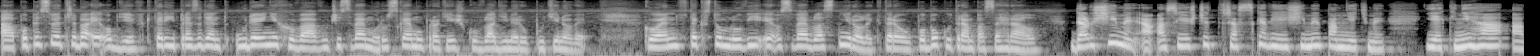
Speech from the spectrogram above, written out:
A popisuje třeba i obdiv, který prezident údajně chová vůči svému ruskému protějšku Vladimiru Putinovi. Cohen v textu mluví i o své vlastní roli, kterou po boku Trumpa sehrál. Dalšími a asi ještě třaskavějšími paměťmi je kniha, a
